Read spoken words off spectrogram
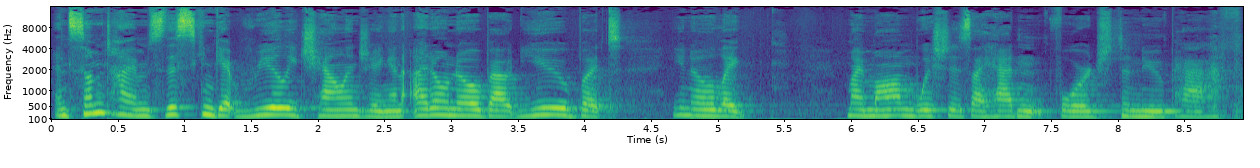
And sometimes this can get really challenging. And I don't know about you, but you know, like my mom wishes I hadn't forged a new path.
